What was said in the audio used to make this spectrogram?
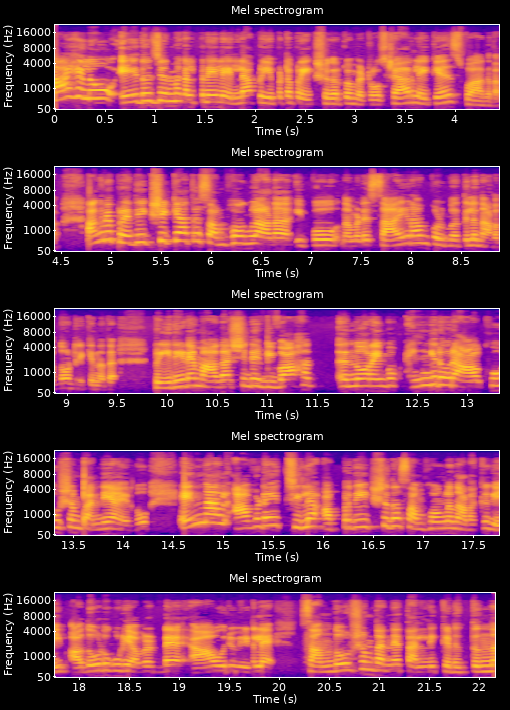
ഹായ് ഹലോ ഏതോ ജന്മകൽപ്പനയിലെ എല്ലാ പ്രിയപ്പെട്ട പ്രേക്ഷകർക്കും മെട്രോ സ്റ്റാറിലേക്ക് സ്വാഗതം. അങ്ങനെ പ്രതീക്ഷിക്കാത്ത സംഭവങ്ങളാണ് ഇപ്പോ നമ്മുടെ സായിറാം കുടുംബത്തിൽ നടന്നുകൊണ്ടിരിക്കുന്നത് പ്രീതിയുടെയും ആകാശിന്റെ വിവാഹം എന്ന് പറയുമ്പോൾ ഭയങ്കര ഒരു ആഘോഷം തന്നെയായിരുന്നു. എന്നാൽ അവിടെ ചില അപ്രതീക്ഷിത സംഭവങ്ങൾ നടക്കുകയും അതോടുകൂടി അവരുടെ ആ ഒരു വീട്ടിലെ സന്തോഷം തന്നെ തല്ലിക്കെടുത്തുന്ന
